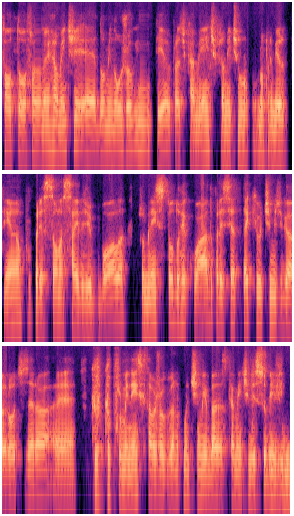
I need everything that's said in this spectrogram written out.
Faltou. O Flamengo realmente é, dominou o jogo inteiro, praticamente, principalmente no, no, primeiro tempo, pressão na saída de bola, o Fluminense todo recuado, parecia até que o time de garotos era. É, que, que, o Fluminense estava jogando com um time basicamente de sub-20.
